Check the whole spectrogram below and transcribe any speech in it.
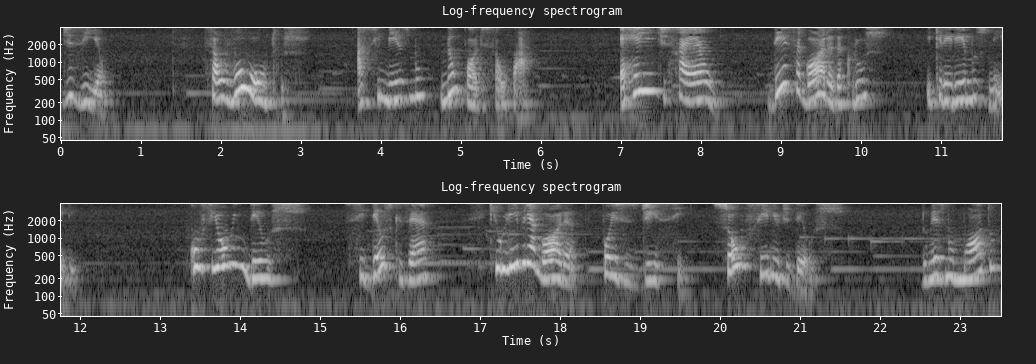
diziam: Salvou outros, a si mesmo não pode salvar. É rei de Israel, desça agora da cruz e creremos nele. Confiou em Deus, se Deus quiser, que o livre agora, pois disse: Sou o filho de Deus. Do mesmo modo,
